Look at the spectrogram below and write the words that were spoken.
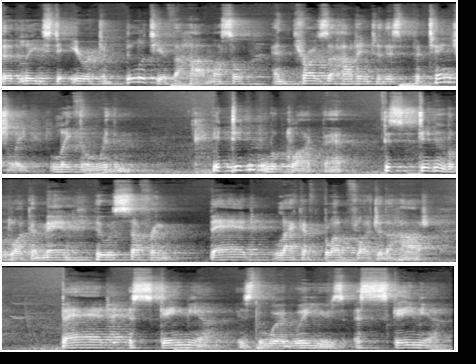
that leads to irritability of the heart muscle and throws the heart into this potentially lethal rhythm. It didn't look like that. This didn't look like a man who was suffering bad lack of blood flow to the heart. Bad ischemia is the word we use. Ischemia.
